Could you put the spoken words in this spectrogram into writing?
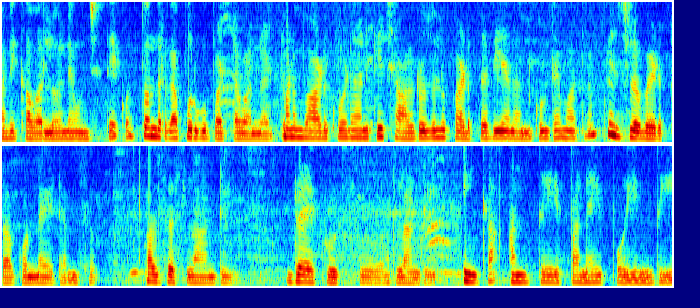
అవి కవర్లోనే ఉంచితే కొంత తొందరగా పురుగు పట్టవు అన్నట్టు మనం వాడుకోవడానికి చాలా రోజులు పడుతుంది అని అనుకుంటే మాత్రం ఫ్రిడ్జ్లో పెడతా కొన్ని ఐటమ్స్. పల్సెస్ లాంటివి. డ్రై ఫ్రూట్స్ అట్లాంటివి. ఇంకా అంతే పని అయిపోయింది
